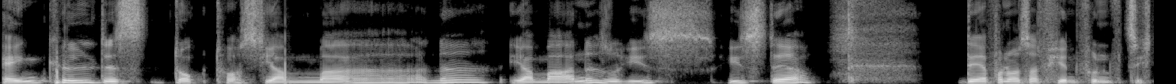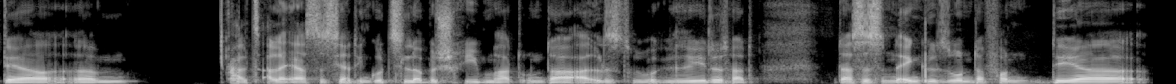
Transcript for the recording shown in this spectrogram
Enkel des Doktors Yamane, Yamane, so hieß, hieß der, der von 1954, der ähm, als allererstes ja den Godzilla beschrieben hat und da alles drüber geredet hat. Das ist ein Enkelsohn davon, der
